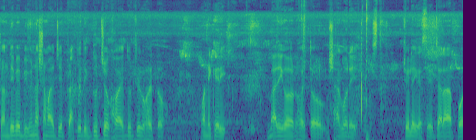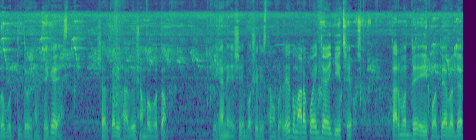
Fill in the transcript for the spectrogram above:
সন্দীপে বিভিন্ন সময় যে প্রাকৃতিক দুর্যোগ হয়, দুর্যোগ হয়তো অনেকেরই বাড়িঘর হয়তো সাগরে চলে গেছে, যারা পরবর্তীতে এখান থেকে সরকারিভাবে সম্ভবত এখানে এসে বসতি স্থাপন করেছে। এরকম আরও কয়েক জায়গায় গিয়েছে। তার মধ্যে এই ফতেহাবাদের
